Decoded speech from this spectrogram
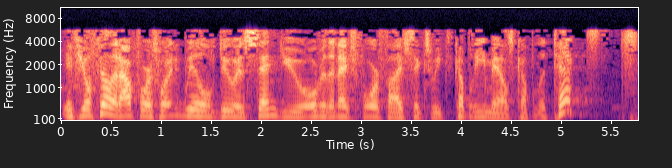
if you'll fill it out for us, what we'll do is send you over the next four, five, six weeks a couple of emails, a couple of texts.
